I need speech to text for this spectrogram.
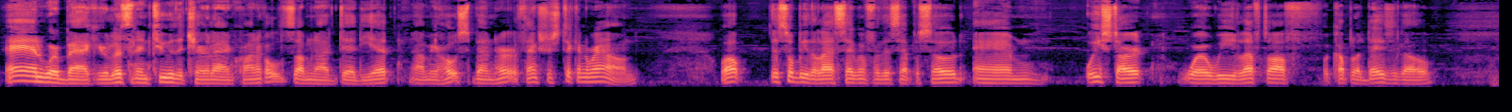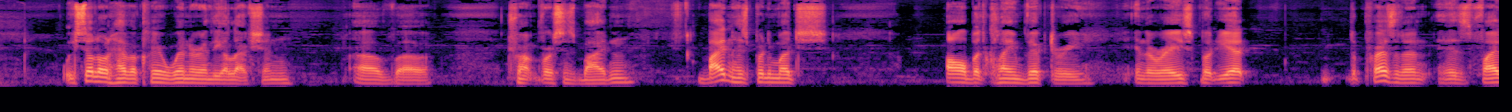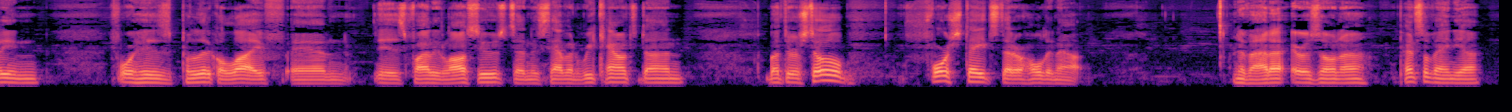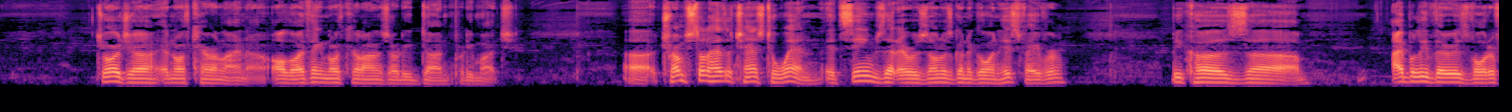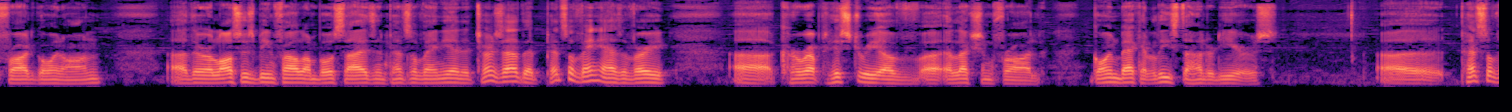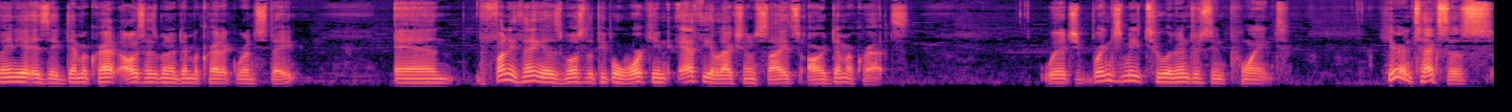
And we're back. You're listening to the Chairland Chronicles. I'm not dead yet. I'm your host, Ben Hur. Thanks for sticking around. Well, this will be the last segment for this episode, and we start where we left off a couple of days ago. We still don't have a clear winner in the election of uh, Trump versus Biden. Biden has pretty much all but claimed victory in the race, but yet the president is fighting for his political life and is filing lawsuits and is having recounts done but there are still four states that are holding out Nevada, Arizona, Pennsylvania, Georgia, and North Carolina. Although I think North Carolina is already done pretty much. Uh, Trump still has a chance to win. It seems that Arizona is going to go in his favor because uh, I believe there is voter fraud going on. Uh, there are lawsuits being filed on both sides in Pennsylvania, and it turns out that Pennsylvania has a very uh, corrupt history of uh, election fraud going back at least 100 years. Uh, Pennsylvania is a Democrat, always has been a Democratic run state. And the funny thing is, most of the people working at the election sites are Democrats. Which brings me to an interesting point. Here in Texas,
